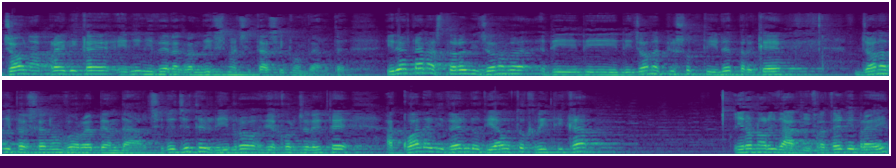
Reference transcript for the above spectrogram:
Giona predica e Ninive, la grandissima città, si converte. In realtà la storia di Giona, di, di, di Giona è più sottile perché Giona di per sé non vorrebbe andarci. Leggete il libro e vi accorgerete a quale livello di autocritica erano arrivati i fratelli ebrei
